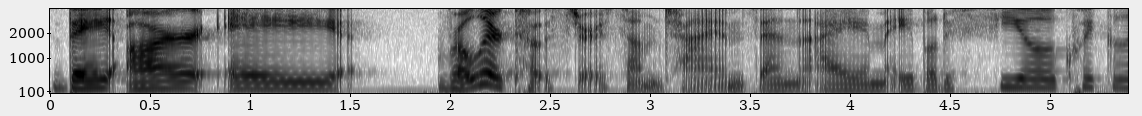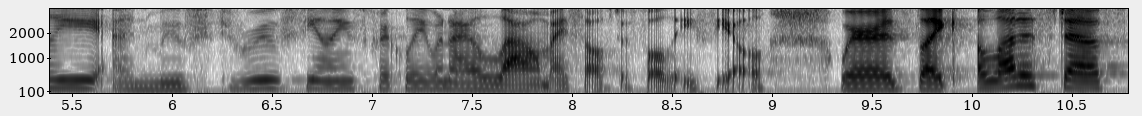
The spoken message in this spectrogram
They are a roller coaster sometimes and I am able to feel quickly and move through feelings quickly when I allow myself to fully feel. Whereas like a lot of stuff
